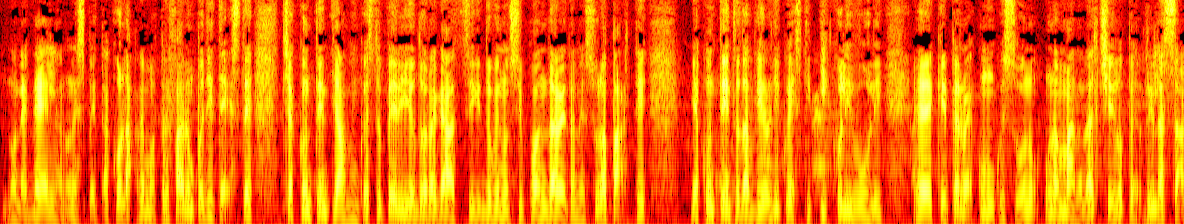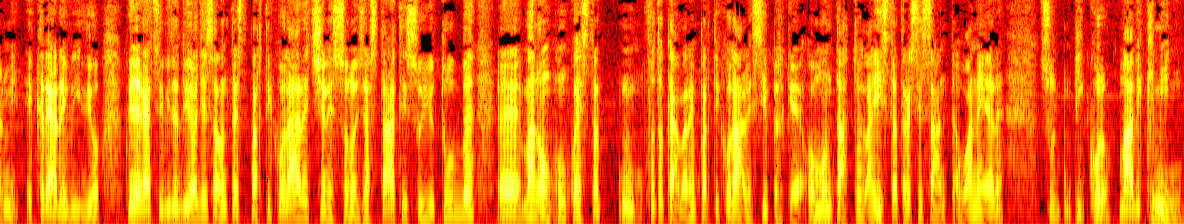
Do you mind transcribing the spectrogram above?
non è bella, non è spettacolare, ma per fare un po' di test ci accontentiamo in questo periodo ragazzi dove non si può andare da nessuna parte, mi accontento davvero di questi piccoli voli eh, che per me comunque sono una mano dal cielo per rilassarmi e creare video. Quindi ragazzi il video di oggi sarà un test particolare, ce ne sono già stati su YouTube, eh, ma non con questa mm, fotocamera in particolare, sì perché ho montato la Insta 360 One Air sul piccolo Mavic Mini.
